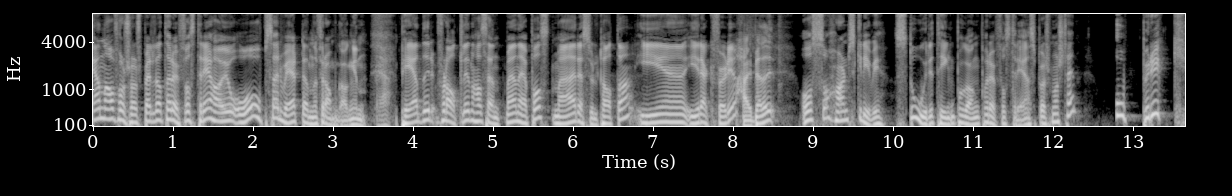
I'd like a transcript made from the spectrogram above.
en av forsvarsspillerne til Raufoss 3 har jo òg observert denne framgangen. Peder Flatlin har sendt meg en e-post med resultata i, i rekkefølge. Hei, Peder. Og så har han skrevet 'Store ting på gang på Raufoss 3?' spørsmålstegn. Opprykk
